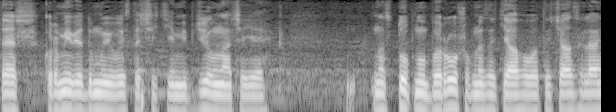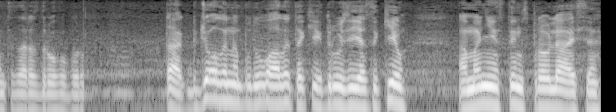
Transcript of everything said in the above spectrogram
Теж кормів, я думаю, вистачить їм і бджіл, наче є. Наступну беру, щоб не затягувати час. Гляньте, зараз другу беру. Так, бджоли набудували таких, друзі, язиків, а мені з тим справляйся.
